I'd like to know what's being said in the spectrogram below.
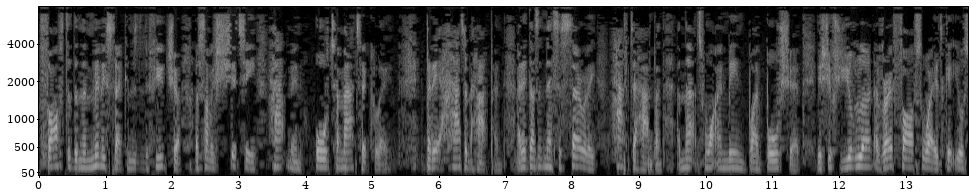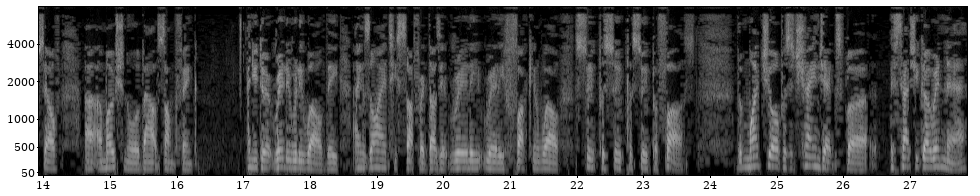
faster than the milliseconds of the future, of something shitty happening automatically. But it hasn't happened, and it doesn't necessarily have to happen. And that's what I mean by bullshit. It's just you've learned a very fast way to get yourself uh, emotional about something and you do it really, really well. The anxiety sufferer does it really, really fucking well. Super, super, super fast. But my job as a change expert is to actually go in there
